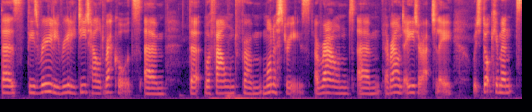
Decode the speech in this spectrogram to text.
there's these really really detailed records. Um, that were found from monasteries around um, around Asia actually, which document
